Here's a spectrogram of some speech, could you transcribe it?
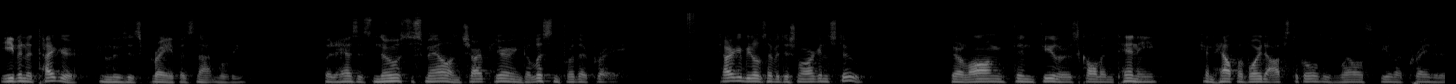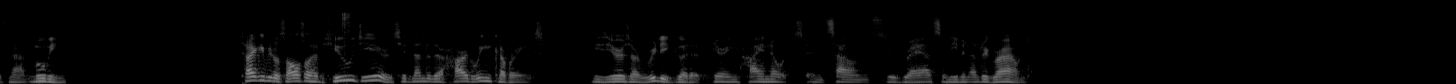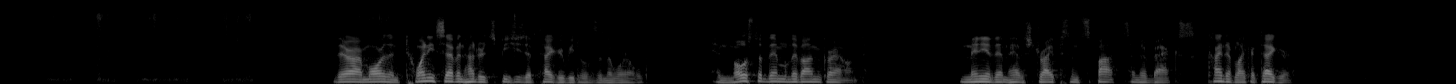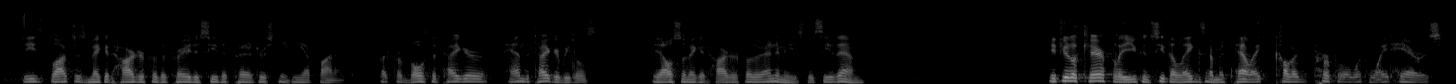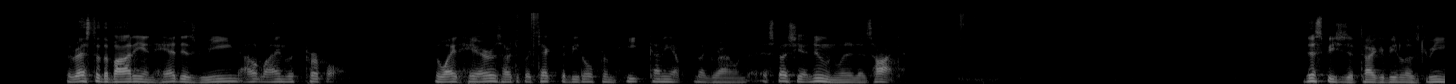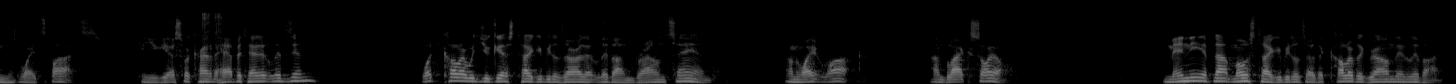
Even a tiger can lose its prey if it's not moving, but it has its nose to smell and sharp hearing to listen for their prey. Tiger beetles have additional organs too. Their long, thin feelers called antennae can help avoid obstacles as well as feel a prey that is not moving. Tiger beetles also have huge ears hidden under their hard wing coverings. These ears are really good at hearing high notes and sounds through grass and even underground. There are more than 2,700 species of tiger beetles in the world, and most of them live on ground. Many of them have stripes and spots on their backs, kind of like a tiger. These blotches make it harder for the prey to see the predator sneaking up on it, but for both the tiger and the tiger beetles, they also make it harder for their enemies to see them. If you look carefully, you can see the legs are metallic colored purple with white hairs. The rest of the body and head is green outlined with purple. The white hairs are to protect the beetle from heat coming up from the ground, especially at noon when it is hot. This species of tiger beetle is green with white spots. Can you guess what kind of habitat it lives in? What color would you guess tiger beetles are that live on brown sand, on white rock, on black soil? Many, if not most, tiger beetles are the color of the ground they live on,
